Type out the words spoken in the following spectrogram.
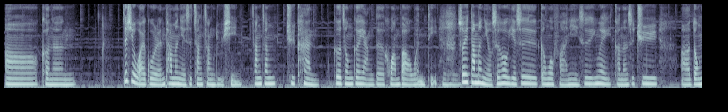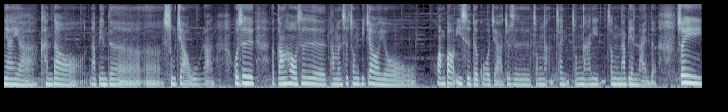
呃，可能这些外国人他们也是常常旅行，常常去看各种各样的环保问题，所以他们有时候也是跟我反映，是因为可能是去。啊，东南亚看到那边的呃塑胶污染，或是刚好是他们是从比较有环保意识的国家，就是从哪在从哪里从那边来的，所以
